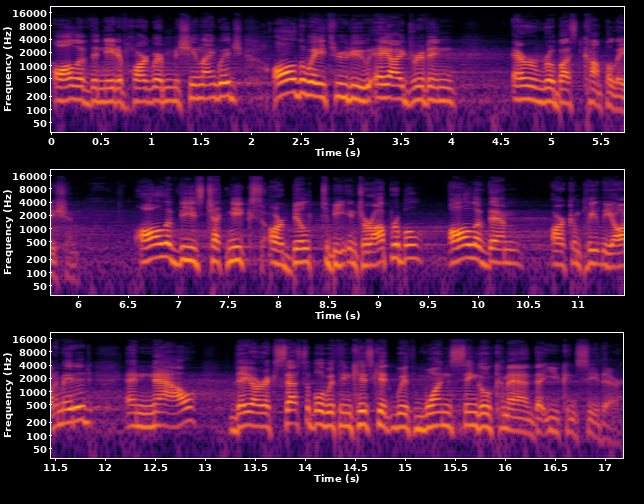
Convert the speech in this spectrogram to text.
all of the native hardware machine language, all the way through to AI-driven error-robust compilation. All of these techniques are built to be interoperable. All of them are completely automated. And now they are accessible within Qiskit with one single command that you can see there.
